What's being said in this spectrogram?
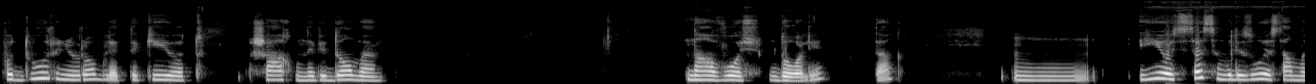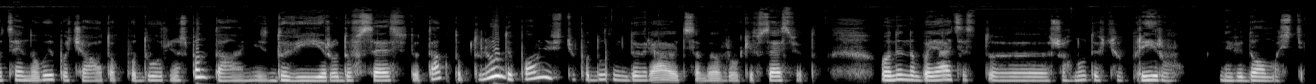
по дурню роблять такий от шах невідоме на авось долі, так? І ось це символізує саме цей новий початок по дурню, спонтанність, довіру до Всесвіту. Так? Тобто люди повністю по дурню довіряють себе в руки Всесвіту. Вони не бояться е, шагнути в цю прірву невідомості.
